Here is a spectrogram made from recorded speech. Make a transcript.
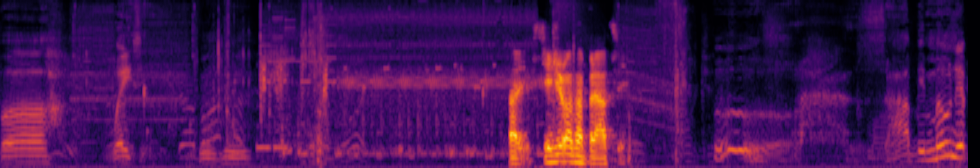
Uh, Wazy. Mm-hmm. Tady, stěžovat na práci. Ooh, Zabi Moonip.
